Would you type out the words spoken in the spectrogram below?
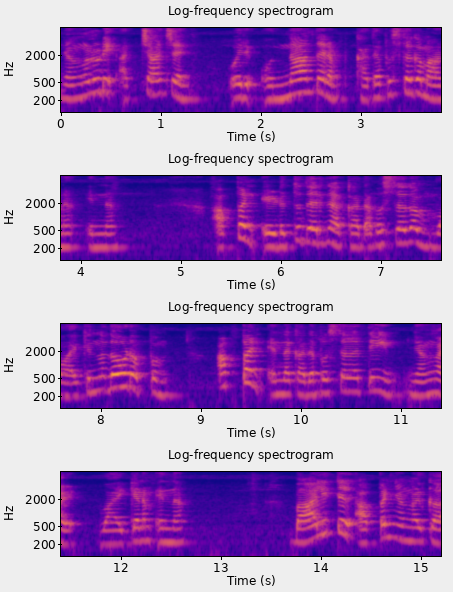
ഞങ്ങളുടെ അച്ചാച്ചൻ ഒരു ഒന്നാം തരം കഥപുസ്തകമാണ് ഇന്ന്. അപ്പൻ എടുത്തു തരുന്ന കഥാപുസ്തകം വായിക്കുന്നതോടൊപ്പം അപ്പൻ എന്ന കഥാപുസ്തകത്തെയും ഞങ്ങൾ വായിക്കണം എന്ന്. ബാല്യത്തിൽ അപ്പൻ ഞങ്ങൾക്ക്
